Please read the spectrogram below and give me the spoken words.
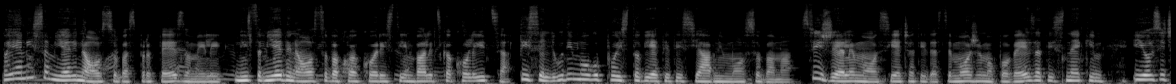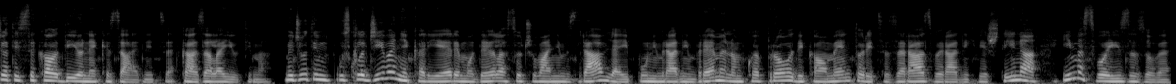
pa ja nisam jedina osoba s protezom ili nisam jedina osoba koja koristi invalidska kolica. Ti se ljudi mogu poistovjetiti s javnim osobama. Svi želimo osjećati da se možemo povezati s nekim i osjećati se kao dio neke zajednice, kazala Jutima. Međutim, usklađivanje karijere modela s očuvanjem zdravlja i punim radnim vremenom koje provodi kao mentorica za razvoj radnih vještina ima svoje izazove.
